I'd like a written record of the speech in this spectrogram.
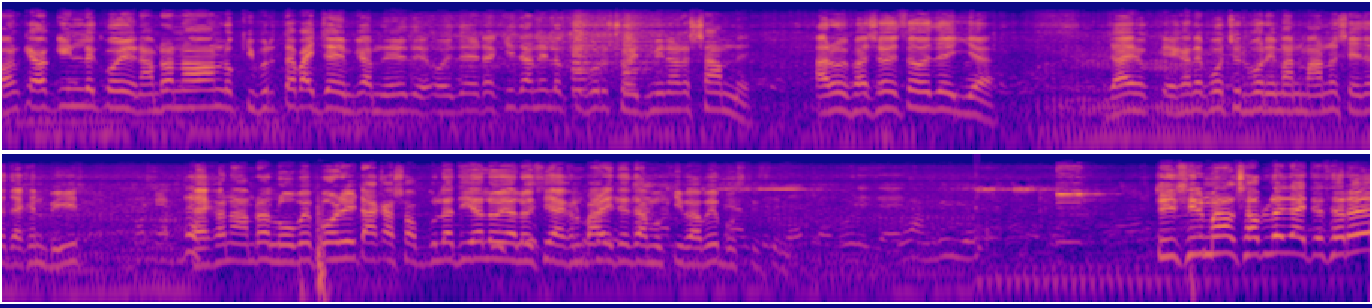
অন কেউ কিনলে কইন আমরা না অন লক্ষ্মীপুরতে পাই যাইম কেমনে? এই যে ওই যে এটা কি জানি লক্ষ্মীপুর শহীদ মিনারের সামনে। আর ওই পাশে হয়েছে ওই যে ইয়া। যাই হোক এখানে প্রচুর পরিমাণ মানুষ এই যে দেখেন ভিড়। এখন আমরা লোভে পড়ে টাকা সবগুলা দিয়া লইয়া লইছি এখন বাড়িতে যাব কীভাবে বুঝতেছি। টিসির মাল সব লই যাইতেছে রে।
